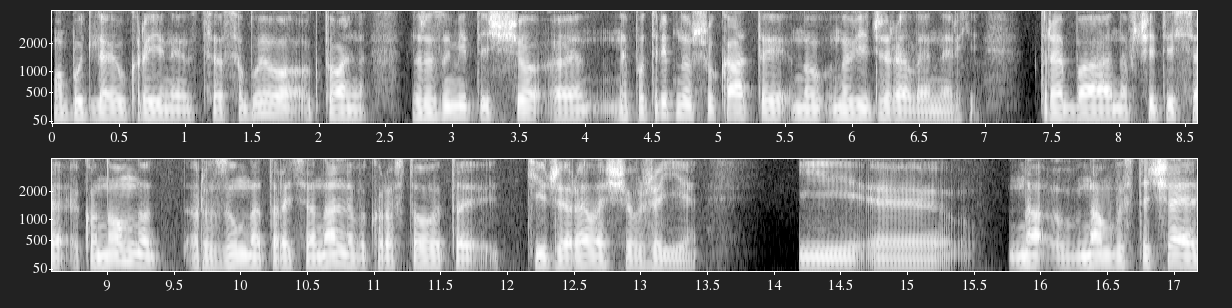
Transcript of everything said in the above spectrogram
мабуть, для України це особливо актуально зрозуміти, що не потрібно шукати нові джерела енергії. Треба навчитися економно, розумно та раціонально використовувати ті джерела, що вже є. І е, на, нам вистачає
